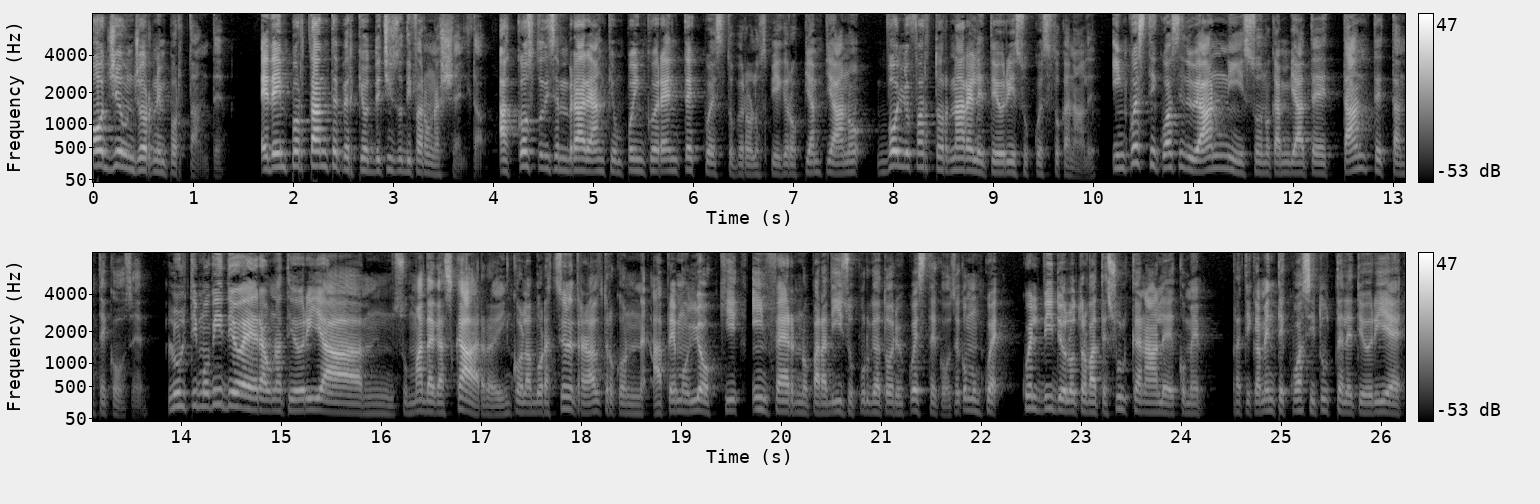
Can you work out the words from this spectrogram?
Oggi è un giorno importante. Ed è importante perché ho deciso di fare una scelta. A costo di sembrare anche un po' incoerente, questo però lo spiegherò pian piano, voglio far tornare le teorie su questo canale. In questi quasi due anni sono cambiate tante e tante cose. L'ultimo video era una teoria mm, su Madagascar, in collaborazione tra l'altro con Apriamo gli occhi, Inferno, Paradiso, Purgatorio, queste cose. Comunque, quel video lo trovate sul canale come praticamente quasi tutte le teorie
